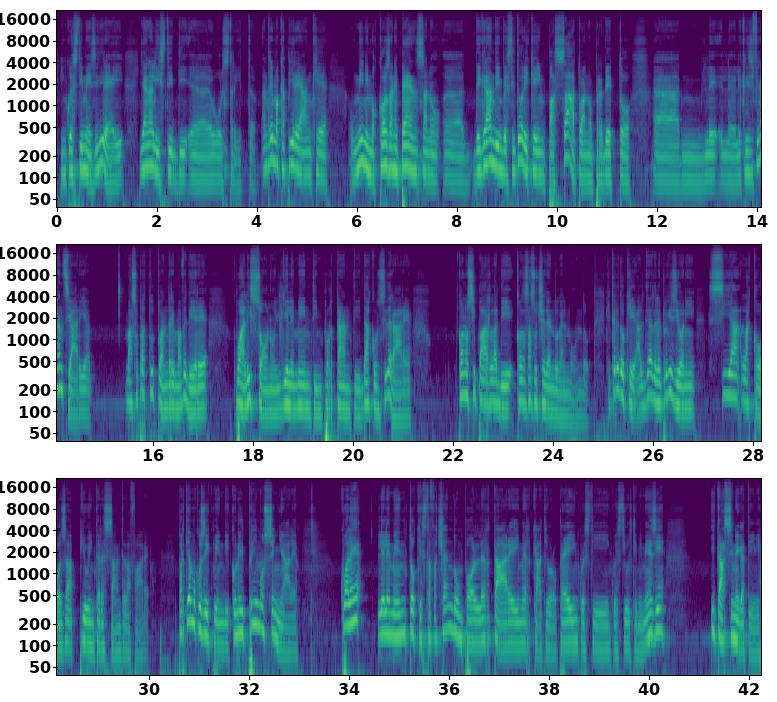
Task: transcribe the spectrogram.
in questi mesi direi, gli analisti di eh, Wall Street. Andremo a capire anche un minimo cosa ne pensano eh, dei grandi investitori che in passato hanno predetto eh, le, le, le crisi finanziarie, ma soprattutto andremo a vedere quali sono gli elementi importanti da considerare quando si parla di cosa sta succedendo nel mondo, che credo che al di là delle previsioni sia la cosa più interessante da fare. Partiamo così quindi con il primo segnale. Qual è l'elemento che sta facendo un po' allertare i mercati europei in questi, in questi ultimi mesi? I tassi negativi.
